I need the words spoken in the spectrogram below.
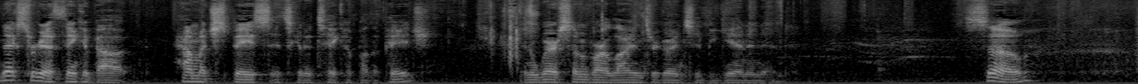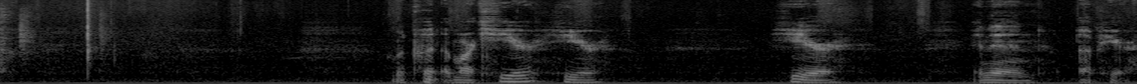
Next we're going to think about how much space it's going to take up on the page and where some of our lines are going to begin and end. So I'm going to put a mark here, here, here, and then up here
